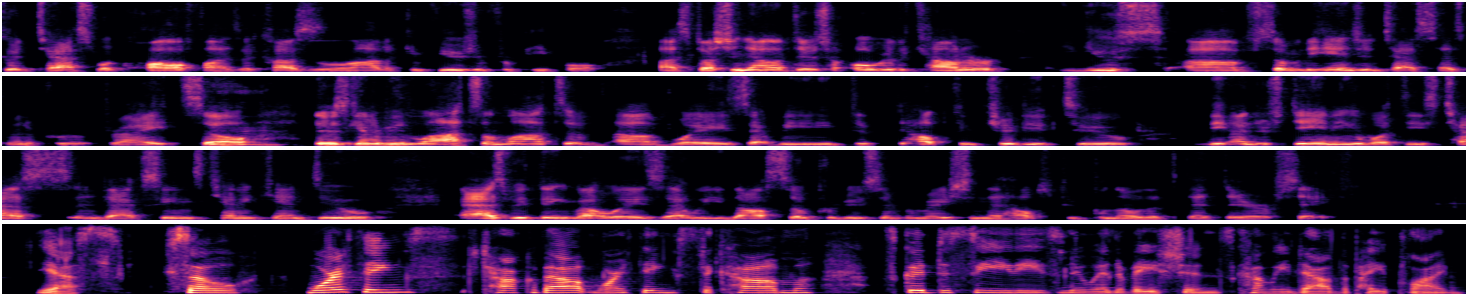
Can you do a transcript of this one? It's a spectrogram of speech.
good test? What qualifies? It causes a lot of confusion for people, especially now that there's over-the-counter use of some of the antigen tests has been approved, right? So mm-hmm. there's going to be lots and lots of, of ways that we need to help contribute to the understanding of what these tests and vaccines can and can't do as we think about ways that we also produce information that helps people know that, that they're safe. Yes. So more things to talk about, more things to come. It's good to see these new innovations coming down the pipeline.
